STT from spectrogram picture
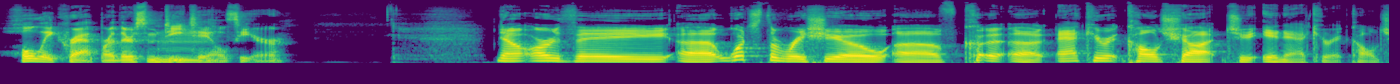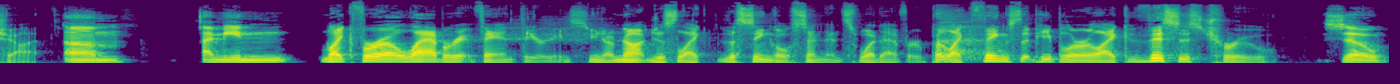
holy crap are there some Hmm. details here Now, are they? Uh, what's the ratio of uh, accurate called shot to inaccurate called shot? um i mean Like for elaborate fan theories, you know, not just like the single sentence, whatever, but like things that people are like, "This is true." So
